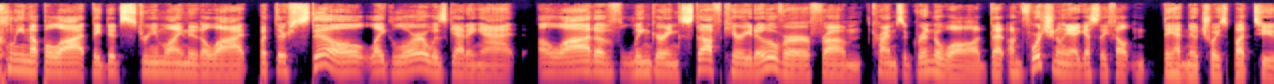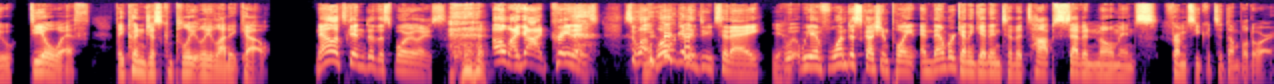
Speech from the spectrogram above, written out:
clean up a lot. They did streamline it a lot, but there's still, like Laura was getting at, a lot of lingering stuff carried over from Crimes of Grindelwald that unfortunately, I guess they felt they had no choice but to deal with. They couldn't just completely let it go. Now let's get into the spoilers. oh my God, credence. So what, what we're going to do today, Yeah. we have one discussion point and then we're going to get into the top seven moments from Secrets of Dumbledore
